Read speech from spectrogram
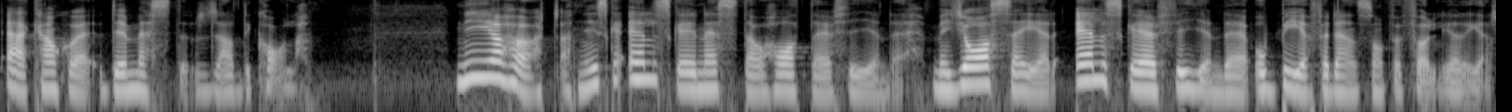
är kanske det mest radikala. Ni har hört att ni ska älska er nästa och hata er fiende. Men jag säger, älska er fiende och be för den som förföljer er.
